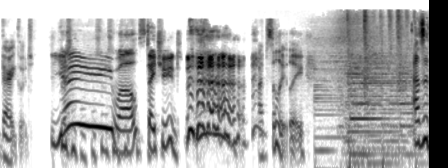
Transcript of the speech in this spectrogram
very good. Yay! well, stay tuned. Absolutely as a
